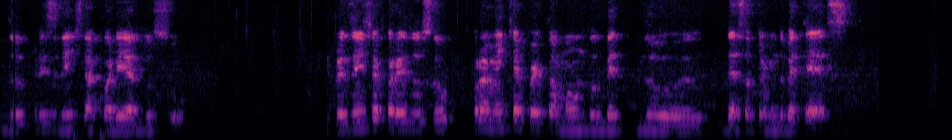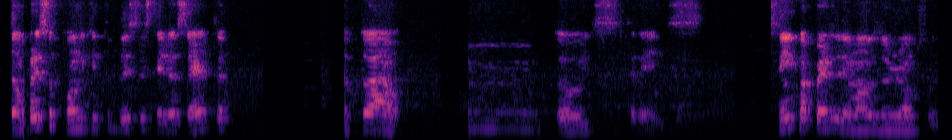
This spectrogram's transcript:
do presidente da Coreia do Sul. O presidente da Coreia do Sul provavelmente apertou a mão do, do dessa turma do BTS. Então, pressupondo que tudo isso esteja certo, eu tô a um, dois, três. Cinco apertos de mãos do João Cook.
